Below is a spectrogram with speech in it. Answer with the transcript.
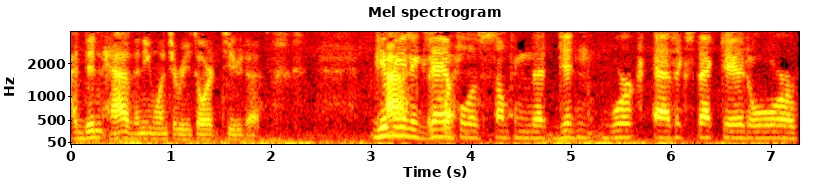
I didn't have anyone to resort to to, Give me an example of something that didn't work as expected or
